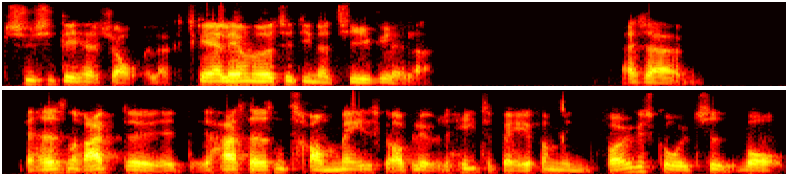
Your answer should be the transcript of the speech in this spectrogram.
synes I det her er sjovt, eller skal jeg lave noget til din artikel, eller altså, jeg havde sådan ret, øh, jeg har stadig sådan en traumatisk oplevelse helt tilbage fra min folkeskoletid, hvor,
